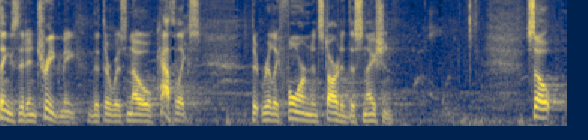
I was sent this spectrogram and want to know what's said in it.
things that intrigued me that there was no Catholics that really formed and started this nation. So,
